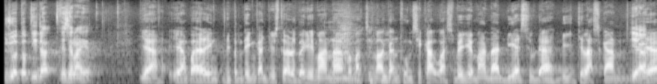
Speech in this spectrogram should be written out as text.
setuju atau tidak kesan lahir. Ya, yang paling dipentingkan justru adalah bagaimana memaksimalkan fungsi KUA sebagaimana dia sudah dijelaskan. Ya. Ya.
